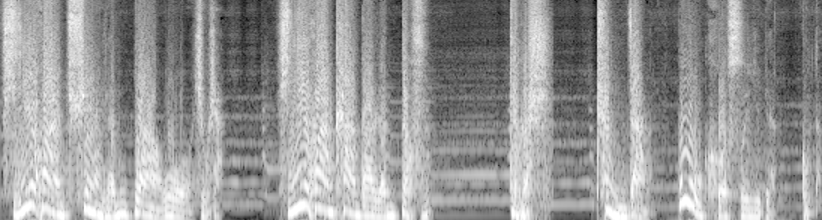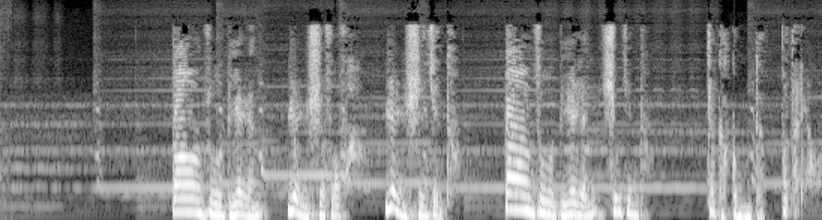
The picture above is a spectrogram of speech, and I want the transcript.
喜欢劝人断恶修善，喜欢看到人得福，这个是称赞不可思议的功德，帮助别人认识佛法、认识净土，帮助别人修净土，这个功德不得了啊。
